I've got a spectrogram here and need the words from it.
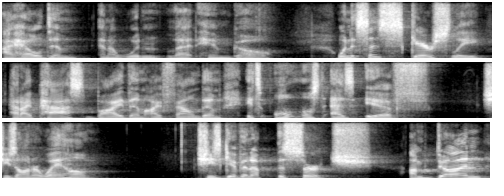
I held him and I wouldn't let him go. When it says scarcely had I passed by them, I found them, it's almost as if she's on her way home. She's given up the search. I'm done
